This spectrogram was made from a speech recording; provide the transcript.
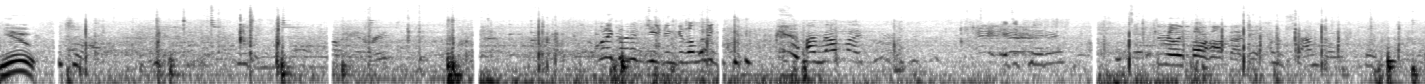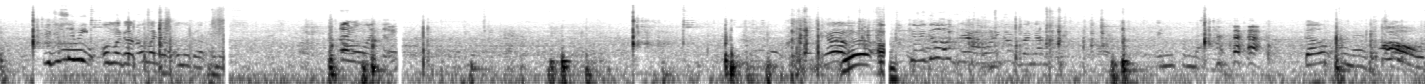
You. I'm gonna go to Jaden because I'm gonna. I'm wrapping my. It's a cooter. It's a really far hop back in. Did you see me? Oh my god, oh my god, oh my god. Oh my god. I don't like that. Yeah. Oh, Can we go up there? I want to go run down the And from there. go on there. Oh!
